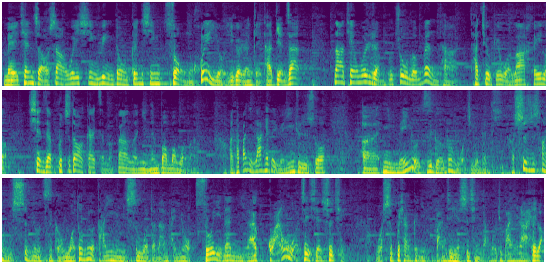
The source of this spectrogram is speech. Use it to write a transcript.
每天早上微信运动更新，总会有一个人给他点赞。那天我忍不住了，问他，他就给我拉黑了。现在不知道该怎么办了，你能帮帮我吗？啊，他把你拉黑的原因就是说，呃，你没有资格问我这个问题。事实上你是没有资格，我都没有答应你是我的男朋友，所以呢，你来管我这些事情，我是不想跟你烦这些事情的，我就把你拉黑了。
